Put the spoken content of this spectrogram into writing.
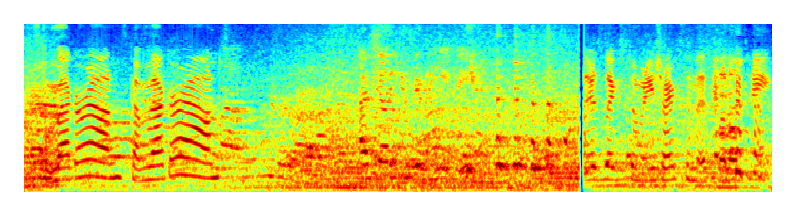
It's coming back around. It's coming back around. I feel like he's gonna eat me. There's like so many sharks in this little tank.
